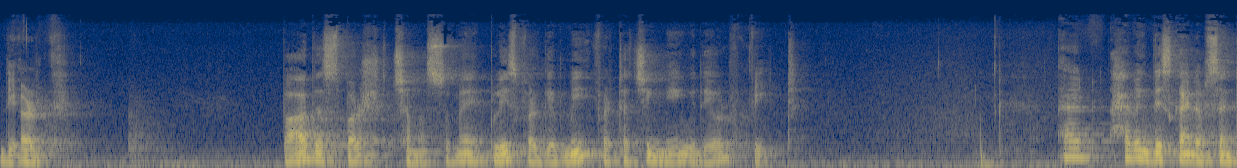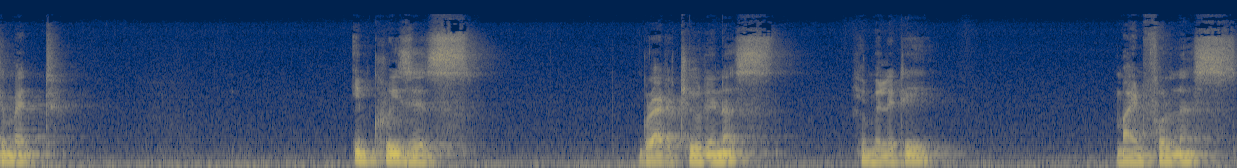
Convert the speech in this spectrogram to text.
the earth. Padasparsh Chamasume, please forgive me for touching me with your feet. And having this kind of sentiment increases gratitude in us, humility, mindfulness.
